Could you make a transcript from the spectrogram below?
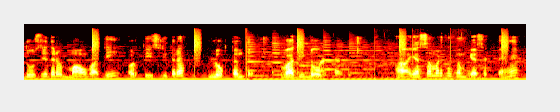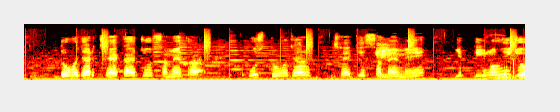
दूसरी तरफ़ माओवादी और तीसरी तरफ़ लोकतंत्रवादी लोग। हाँ या समर्थक हम कह सकते हैं। 2006 का जो समय था उस 2006 के समय में ये तीनों ही जो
